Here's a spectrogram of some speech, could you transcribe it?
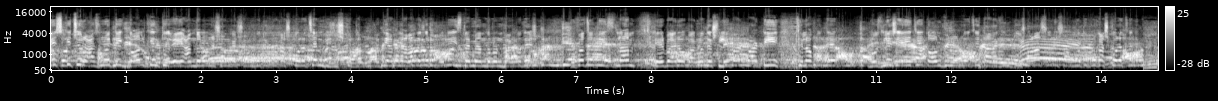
বেশ কিছু রাজনৈতিক দল কিন্তু এই আন্দোলনের সঙ্গে সংহতি প্রকাশ করেছেন। বিশেষ করে যদি আমি আলাদা করে বলি, ইসলামী আন্দোলন বাংলাদেশ, হেফাজতে ইসলাম, এর বাইরেও বাংলাদেশ লেবার পার্টি, খেলাফতে, মজলিস, এই যে দলগুলো রয়েছে তারা কিন্তু সরাসরি সংহতি প্রকাশ করেছেন বিভিন্ন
